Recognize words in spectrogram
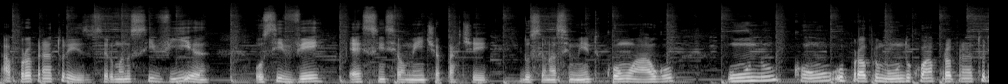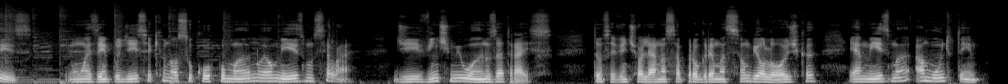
a própria natureza. O ser humano se via ou se vê essencialmente a partir do seu nascimento como algo uno com o próprio mundo, com a própria natureza. Um exemplo disso é que o nosso corpo humano é o mesmo, sei lá, de 20 mil anos atrás. Então, se a gente olhar nossa programação biológica, é a mesma há muito tempo.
